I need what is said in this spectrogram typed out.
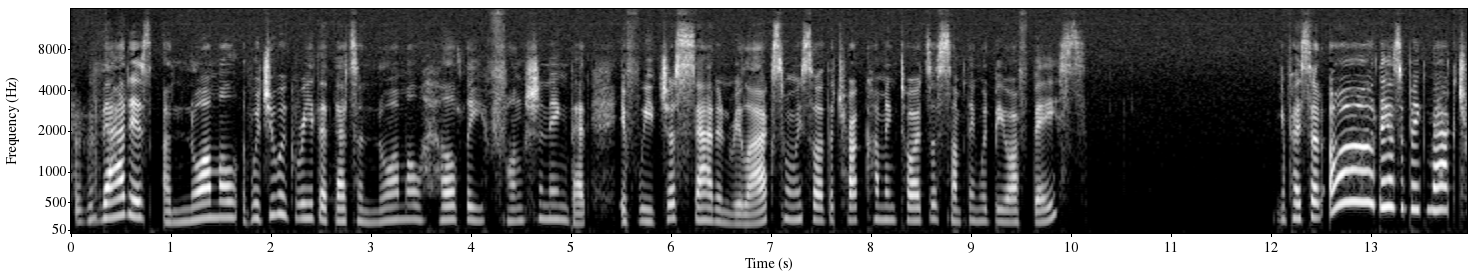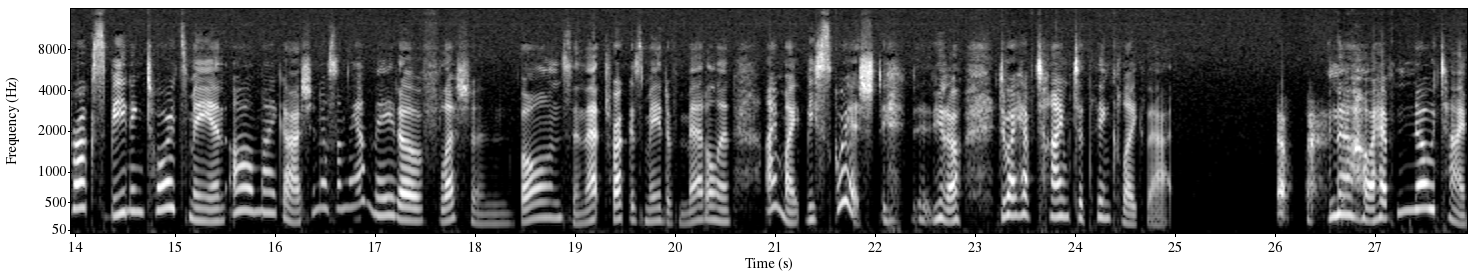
Mm-hmm. That is a normal, would you agree that that's a normal, healthy functioning? That if we just sat and relaxed when we saw the truck coming towards us, something would be off base? If I said, oh, there's a big Mack truck speeding towards me, and oh my gosh, you know something? I'm made of flesh and bones, and that truck is made of metal, and I might be squished. you know, do I have time to think like that? No. No, I have no time.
